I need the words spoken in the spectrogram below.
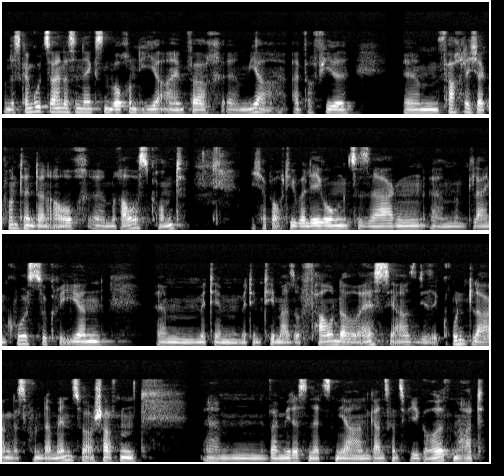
Und es kann gut sein, dass in den nächsten Wochen hier einfach, ähm, ja, einfach viel ähm, fachlicher Content dann auch ähm, rauskommt. Ich habe auch die Überlegung zu sagen, ähm, einen kleinen Kurs zu kreieren, ähm, mit, dem, mit dem Thema so Founder OS, ja, also diese Grundlagen, das Fundament zu erschaffen, ähm, weil mir das in den letzten Jahren ganz, ganz viel geholfen hat,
